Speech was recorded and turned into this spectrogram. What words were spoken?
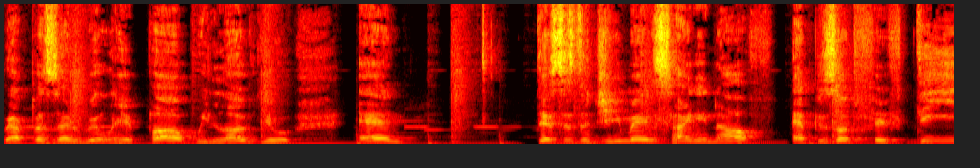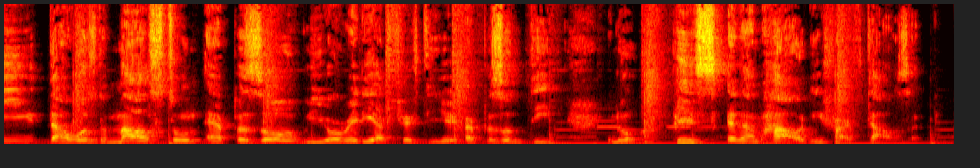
Represent real hip hop. We love you. And this is the G Man signing off. Episode 50. That was the milestone episode. We already at 50 episode deep. You know, peace and I'm Howdy 5000.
